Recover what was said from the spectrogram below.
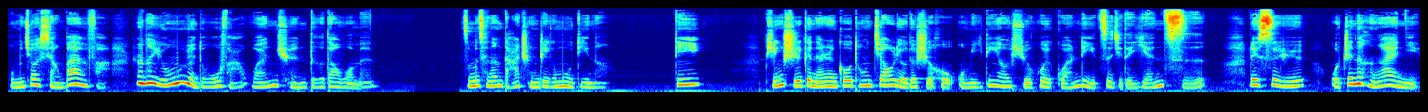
我们就要想办法让他永远都无法完全得到我们。怎么才能达成这个目的呢？第一，平时跟男人沟通交流的时候，我们一定要学会管理自己的言辞，类似于“我真的很爱你”“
